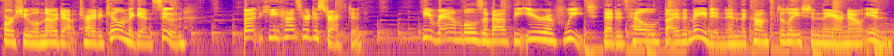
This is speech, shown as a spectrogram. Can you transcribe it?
for she will no doubt try to kill him again soon. But he has her distracted. He rambles about the ear of wheat that is held by the maiden in the constellation they are now in,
